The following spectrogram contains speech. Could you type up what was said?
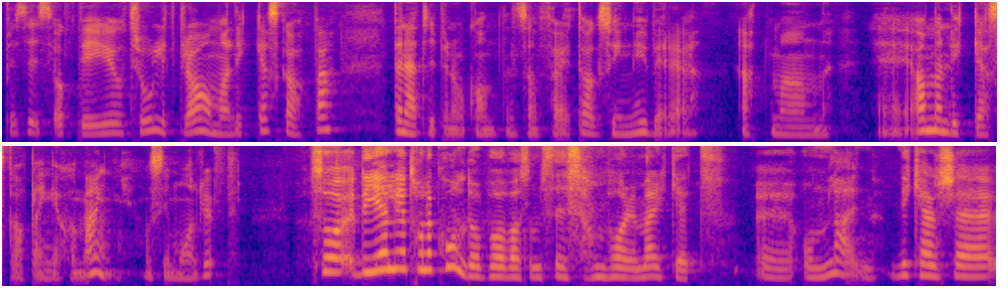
Precis, och det är ju otroligt bra om man lyckas skapa den här typen av content som företag så innebär det att man eh, ja, men lyckas skapa engagemang hos sin målgrupp. Så det gäller att hålla koll då på vad som sägs om varumärket eh, online. Det kanske,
